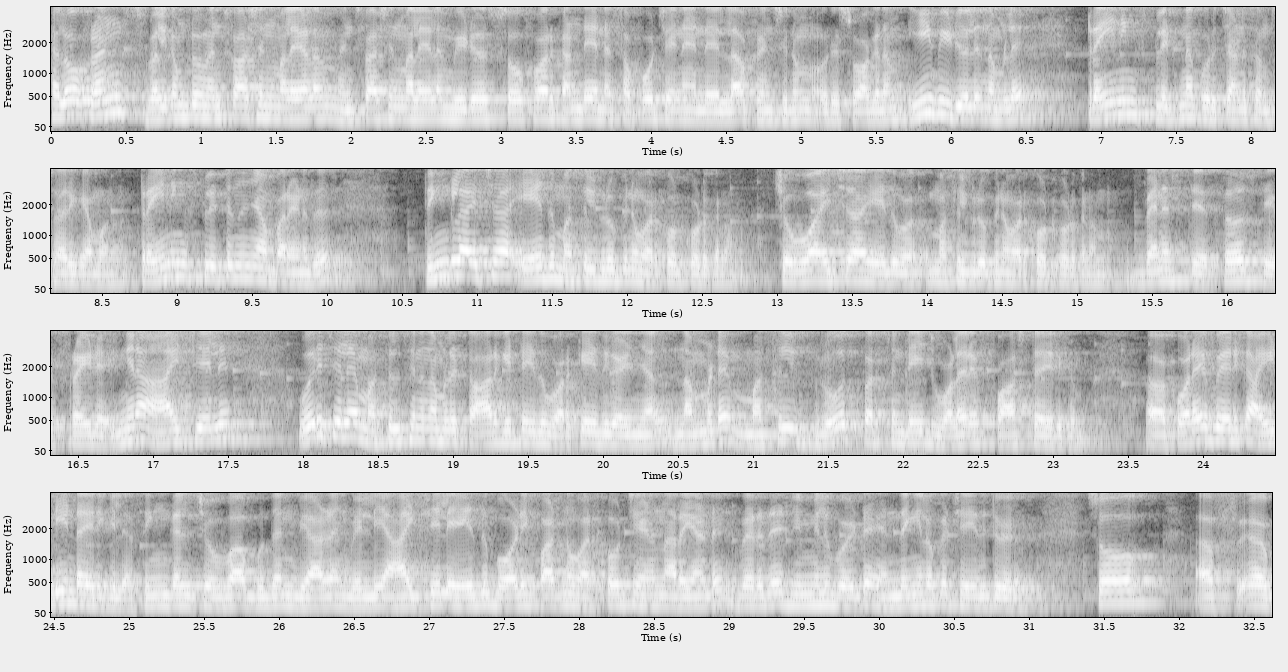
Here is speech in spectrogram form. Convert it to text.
Hello friends welcome to men's fashion Malayalam men's fashion Malayalam videos so far കണ്ട് എന്നെ support ചെയ്യുന്ന എന്റെ എല്ലാ ഫ്രണ്ട്സിനും ഒരു സ്വാഗതം. ഈ വീഡിയോയിൽ നമ്മൾ ട്രെയിനിങ് സ്പ്ലിറ്റിനെ കുറിച്ചാണ് സംസാരിക്കാൻ പോകുന്നത്. ട്രെയിനിങ് സ്പ്ലിറ്റ് എന്ന് ഞാൻ പറയുന്നത് തിങ്കളാഴ്ച ഏത് മസിൽ ഗ്രൂപ്പിന് വർക്കൗട്ട് കൊടുക്കണം? ചൊവ്വാഴ്ച ഏത് മസിൽ ഗ്രൂപ്പിന് വർക്കൗട്ട് കൊടുക്കണം? വെനസ്ഡേ തേഴ്സ്ഡേ ഫ്രൈഡേ ഇങ്ങനെ ആഴ്ചയിൽ ഒരു ചില മസിൽസിനെ നമ്മൾ ടാർഗറ്റ് ചെയ്ത് വർക്ക് ചെയ്ത് കഴിഞ്ഞാൽ നമ്മുടെ മസിൽ ഗ്രോത്ത് പെർസെന്റേജ് വളരെ ഫാസ്റ്റ് ആയിരിക്കും. കുറേ പേർക്ക് ഐഡിയ ഉണ്ടായിരിക്കില്ല. തിങ്കൾ ചൊവ്വ ബുധൻ വ്യാഴൻ വെള്ളി ആഴ്ചയിൽ ഏത് ബോഡി പാർട്ടിന് വർക്കൗട്ട് ചെയ്യണം അറിയാണ്ട് വെറുതെ ജിമ്മിൽ പോയിട്ട് എന്തെങ്കിലുമൊക്കെ ചെയ്തിട്ട് വരും. സോ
